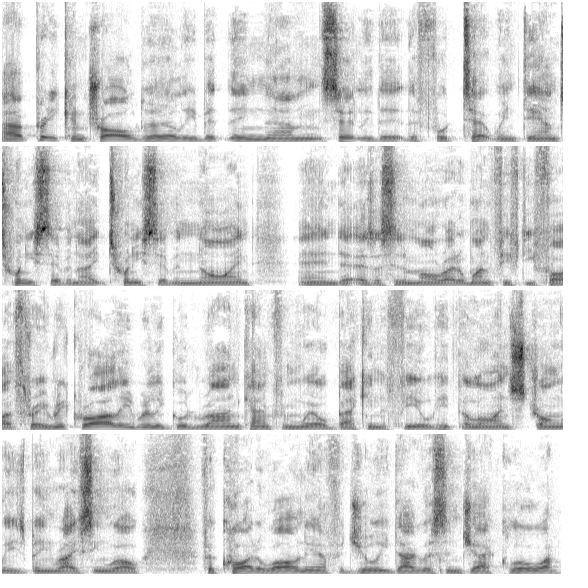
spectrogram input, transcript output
uh, pretty controlled early, but then um, certainly the, the foot uh, went down 27-8, 27-9, and uh, as I said, a mile rate of 155.3. Rick Riley, really good run, came from well back in the field, hit the line strongly. He's been racing well for quite a while now for Julie Douglas and Jack Law.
